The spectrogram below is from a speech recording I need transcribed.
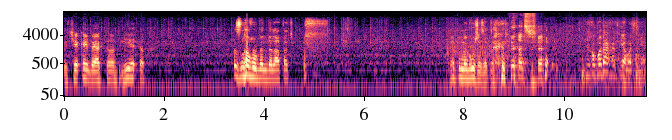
Uciekaj, bo jak to odbije, to Znowu będę latać. Ja tu na górze zaklęłem. Na drzewo. Tylko po dachach nie mnie.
